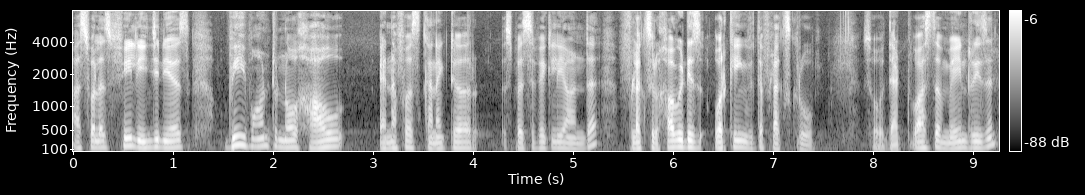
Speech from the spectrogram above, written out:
as well as field engineers. We want to know how NFS connector specifically on the Flex how it is working with the Flex Group. So that was the main reason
